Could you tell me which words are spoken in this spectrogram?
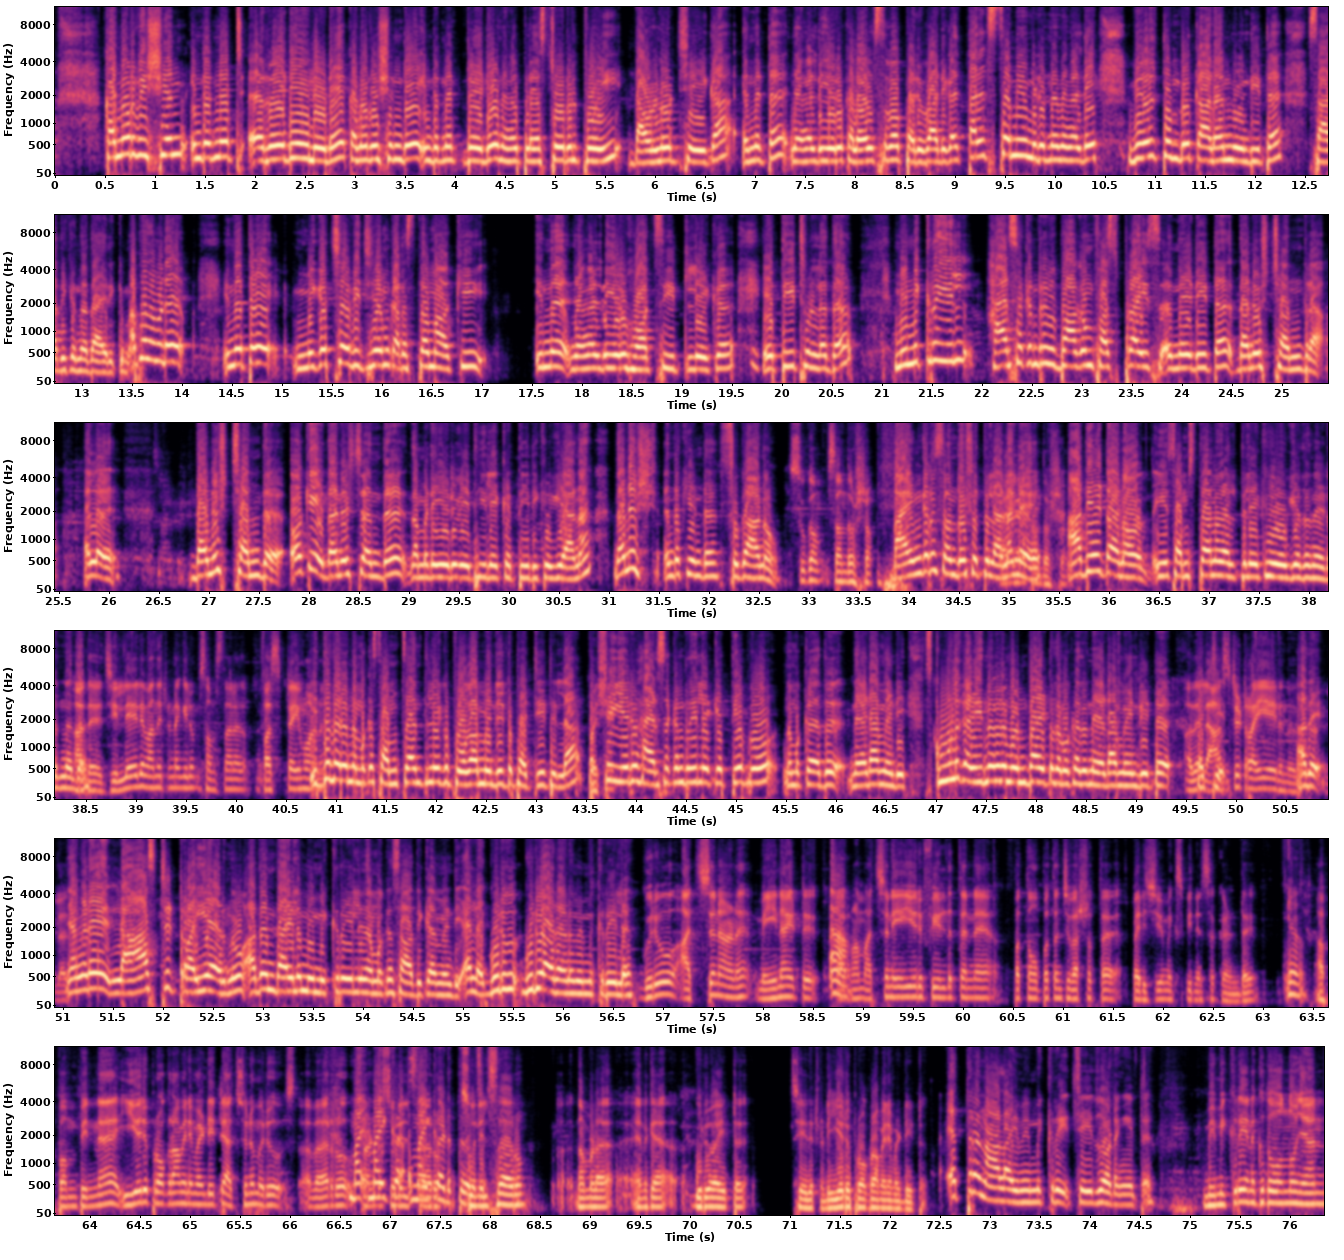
കണ്ണൂർ വിഷൻ ഇന്റർനെറ്റ് റേഡിയോയിലൂടെ കണ്ണൂർ വിഷന്റെ ഇന്റർനെറ്റ് റേഡിയോ നിങ്ങൾ പ്ലേ സ്റ്റോറിൽ പോയി ഡൗൺലോഡ് ചെയ്യുക. എന്നിട്ട് ഞങ്ങളുടെ ഈ ഒരു കലോത്സവ പരിപാടികൾ തത്സമയം ഇരുന്ന് നിങ്ങളുടെ വിരൽ തുമ്പിൽ കാണാൻ വേണ്ടിയിട്ട് സാധിക്കുന്നതായിരിക്കും. അപ്പൊ നമ്മുടെ ഇന്നത്തെ മികച്ച വിജയം കരസ്ഥമാക്കി ഇന്ന് ഞങ്ങളുടെ ഈ ഒരു ഹോട്ട് സീറ്റിലേക്ക് എത്തിയിട്ടുള്ളത് മിമിക്രിയിൽ ഹയർ സെക്കൻഡറി വിഭാഗം ഫസ്റ്റ് പ്രൈസ് നേടിയിട്ട് ധനുഷ് ചന്ദ്ര അല്ലെ? ധനുഷ് ചന്ദ്. ഓക്കെ ധനുഷ് ചന്ദ് നമ്മുടെ ഈ ഒരു വേദിയിലേക്ക് എത്തിയിരിക്കുകയാണ്. ധനുഷ് എന്തൊക്കെയുണ്ട്? സുഖാണോ? സുഖം സന്തോഷം. ഭയങ്കര സന്തോഷത്തിലാണ് അല്ലേ? ആദ്യമായിട്ടാണോ ഈ സംസ്ഥാന തലത്തിലേക്ക് യോഗ്യത നേടുന്നത്? അതെ ജില്ലയിൽ വന്നിട്ടുണ്ടെങ്കിലും സംസ്ഥാന ഫസ്റ്റ് ടൈമാണ് ഇതുവരെ നമുക്ക് സംസ്ഥാനത്തിലേക്ക് പോകാൻ വേണ്ടിട്ട് പറ്റിയിട്ടില്ല. പക്ഷെ ഈ ഒരു ഹയർ സെക്കൻഡറിയിലേക്ക് എത്തിയപ്പോ നമുക്ക് അത് നേടാൻ വേണ്ടി സ്കൂൾ കഴിയുന്നതിന് മുൻപായിട്ട് അത് നേടാൻ വേണ്ടിയിട്ട് ലാസ്റ്റ് ട്രൈ ആയിരുന്നു അതെ ഞങ്ങളുടെ ലാസ്റ്റ് ട്രൈ ആയിരുന്നു. അതെന്തായാലും മിമിക്രിയിൽ നമുക്ക് സാധിക്കാൻ വേണ്ടി. അല്ലെ? ഗുരു ഗുരു ആരാണ് മിമിക്രിയിൽ ഗുരു അച്ഛനാണ് മെയിൻ ആയിട്ട് കാരണം അച്ഛൻ ഈ ഒരു ഫീൽഡിൽ തന്നെ പത്ത് മുപ്പത്തഞ്ച് വർഷത്തെ പരിചയം എക്സ്പീരിയൻസ് ഒക്കെ ഉണ്ട്. അപ്പം പിന്നെ ഈ ഒരു പ്രോഗ്രാമിന് വേണ്ടിയിട്ട് അച്ഛനും ഒരു വേറൊരു സുനിൽ സാറും നമ്മൾ എനിക്ക് ഗുരുവായിട്ട് ചെയ്തിട്ടുണ്ട് ഈ ഒരു പ്രോഗ്രാമിന് വേണ്ടിയിട്ട്. എത്ര നാളായി മിമിക്രി ചെയ്തു തുടങ്ങിയിട്ട്? മിമിക്രി എനിക്ക് തോന്നുന്നു ഞാൻ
